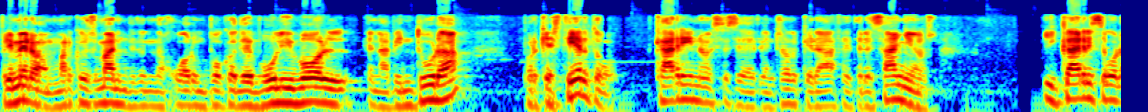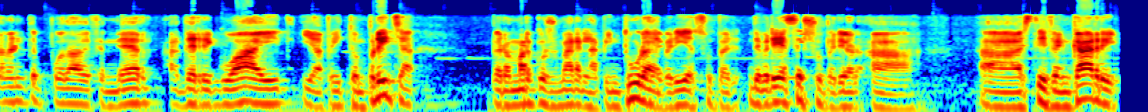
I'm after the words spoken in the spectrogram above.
primero a Marcus Smart intentando jugar un poco de ball en la pintura, porque es cierto, Curry no es ese defensor que era hace tres años. Y Curry seguramente pueda defender a Derrick White y a Peyton Pritchard, pero Marcus Smart en la pintura debería, debería ser superior a, a Stephen Curry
